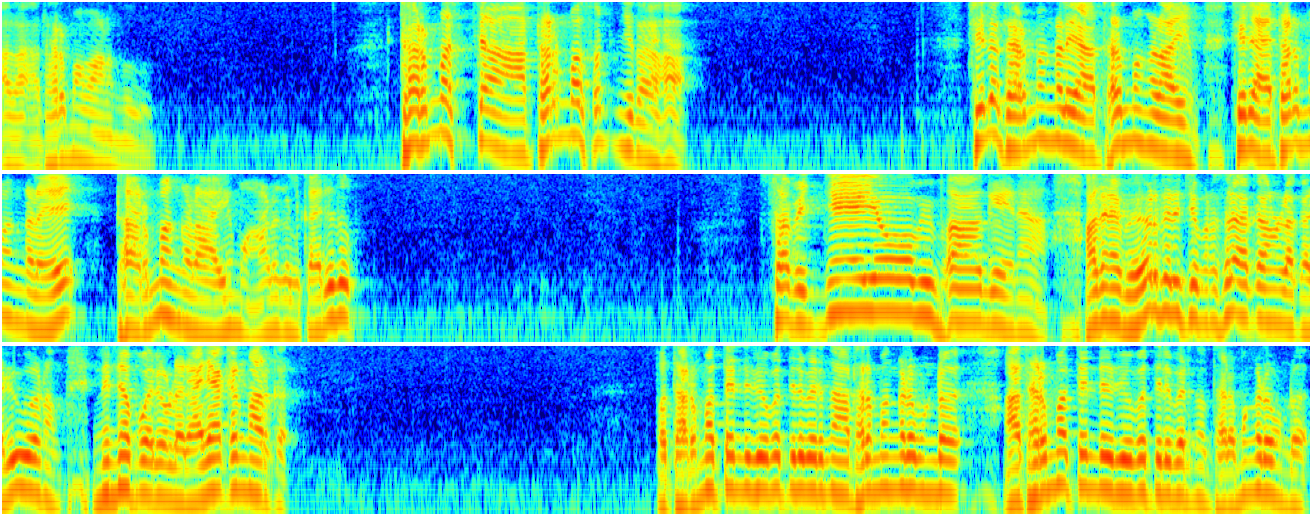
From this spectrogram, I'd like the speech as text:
അത് അധർമ്മമാണെന്ന് തോന്നും. ധർമ്മശ്ച അധർമ്മസംജ്ഞിത ചില ധർമ്മങ്ങളെ അധർമ്മങ്ങളായും ചില അധർമ്മങ്ങളെ ധർമ്മങ്ങളായും ആളുകൾ കരുതും. സവിജ്ഞേയോ വിഭാഗേന. അതിനെ വേർതിരിച്ച് മനസ്സിലാക്കാനുള്ള കഴിവ് വേണം നിന്നെ പോലെയുള്ള രാജാക്കന്മാർക്ക്. ഇപ്പോൾ ധർമ്മത്തിന്റെ രൂപത്തിൽ വരുന്ന അധർമ്മങ്ങളുമുണ്ട്. അധർമ്മത്തിന്റെ രൂപത്തിൽ വരുന്ന ധർമ്മങ്ങളുമുണ്ട്.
